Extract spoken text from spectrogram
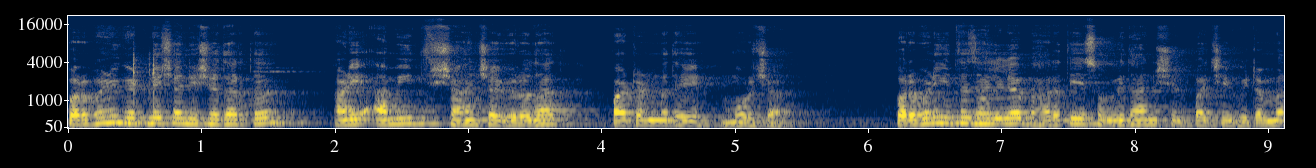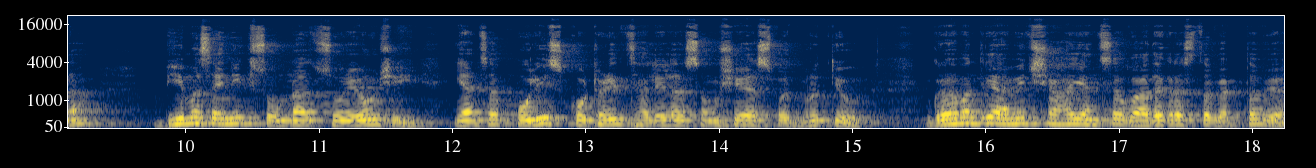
परभणी घटनेच्या निषेधार्थ आणि अमित शहांच्या विरोधात पाटणमध्ये मोर्चा. परभणी इथं झालेल्या भारतीय संविधान शिल्पाची विटंबना भीमसैनिक सोमनाथ सूर्यवंशी यांचा पोलीस कोठडीत झालेला संशयास्पद मृत्यू गृहमंत्री अमित शहा यांचं वादग्रस्त वक्तव्य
